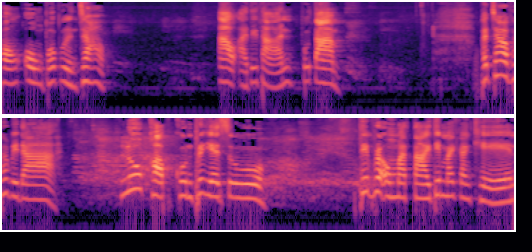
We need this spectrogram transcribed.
ขององค์พระผู้เป็นเจ้าอ้าวอธิษฐานผู้ตาม พระเจ้าพระบิดา ลูกขอบคุณพระเยซู ที่พระองค์มาตายที่ไม้กางเขน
